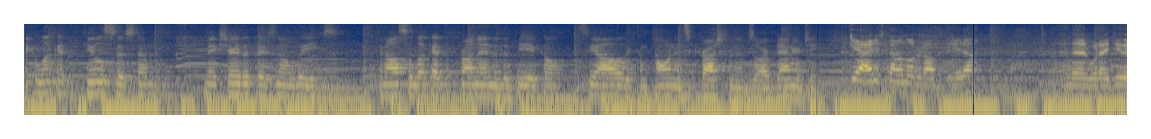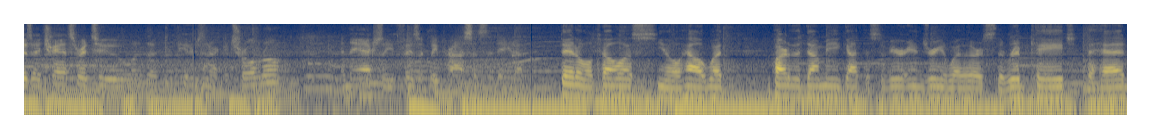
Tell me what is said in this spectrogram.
Take a look at the fuel system, make sure that there's no leaks. You can also look at the front end of the vehicle, see all of the components crushed and absorbed energy. Yeah, I just downloaded all the data, and then what I do is I transfer it to one of the computers in our control room, and they actually physically process the data. Data will tell us, you know, how what part of the dummy got the severe injury, whether it's the rib cage, the head.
